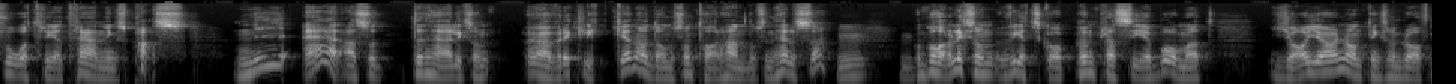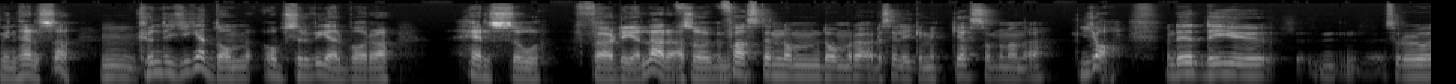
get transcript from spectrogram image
två, tre träningspass. Ni är alltså den här liksom övre klicken av de som tar hand om sin hälsa. Och bara liksom vetskapen, placebo om att jag gör någonting som är bra för min hälsa. Kunde ge dem observerbara hälsofördelar. Alltså, Fastän de, de rörde sig lika mycket som de andra. ja. Men det, det är ju, så då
